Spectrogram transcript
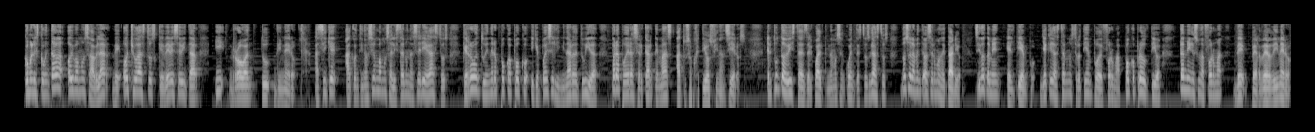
Como les comentaba, hoy vamos a hablar de 8 gastos que debes evitar y roban tu dinero. Así que a continuación vamos a listar una serie de gastos que roban tu dinero poco a poco y que puedes eliminar de tu vida para poder acercarte más a tus objetivos financieros. El punto de vista desde el cual tenemos en cuenta estos gastos no solamente va a ser monetario, sino también el tiempo, ya que gastar nuestro tiempo de forma poco productiva también es una forma de perder dinero.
